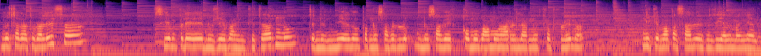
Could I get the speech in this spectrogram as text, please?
Nuestra naturaleza siempre nos lleva a inquietarnos, tener miedo por no saber, no saber cómo vamos a arreglar nuestro problema ni qué va a pasar en el día de mañana.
